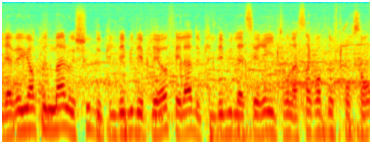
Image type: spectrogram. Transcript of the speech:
Il avait eu un peu de mal au shoot depuis le début des playoffs et là depuis le début de la série il tourne à 59%.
